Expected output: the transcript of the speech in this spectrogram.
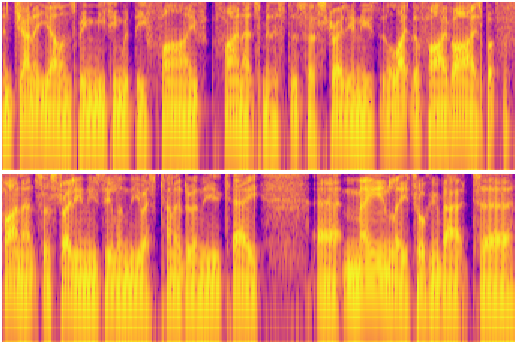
And Janet Yellen's been meeting with the five finance ministers, so Australia, New Zealand, like the Five Eyes, but for finance, so Australia, New Zealand, the US, Canada, and the UK, uh, mainly talking about uh,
